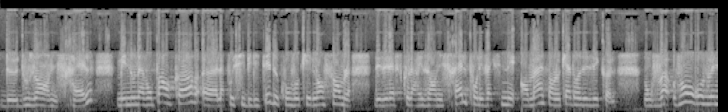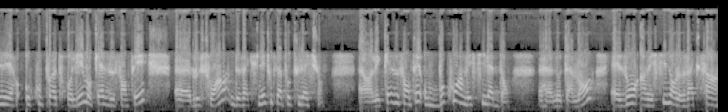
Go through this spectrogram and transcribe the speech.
de 12 ans en Israël. Mais nous n'avons pas encore la possibilité de convoquer l'ensemble des élèves scolarisés en Israël pour les vacciner en masse dans le cadre des écoles. Donc vont revenir aux coupotes Rolim, aux caisses de santé, le soin de vacciner toute la population. Alors les caisses de santé ont beaucoup investi là-dedans. notamment, elles ont investi dans le vaccin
